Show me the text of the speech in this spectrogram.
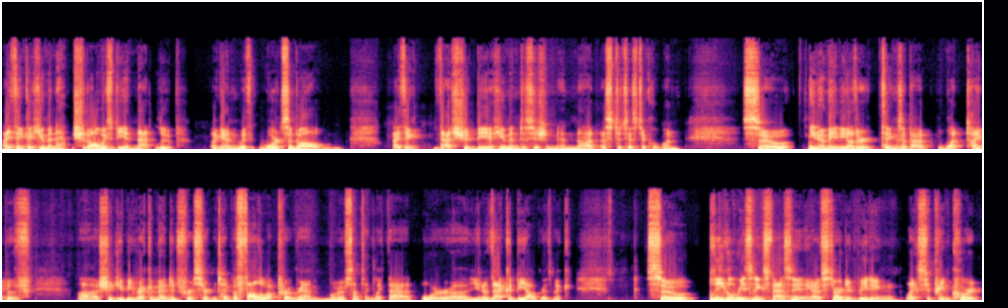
I think a human should always be in that loop, again, with warts and all I think that should be a human decision and not a statistical one. So, you know, maybe other things about what type of uh, should you be recommended for a certain type of follow up program or something like that, or uh, you know, that could be algorithmic. So, legal reasoning is fascinating. I've started reading like Supreme Court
